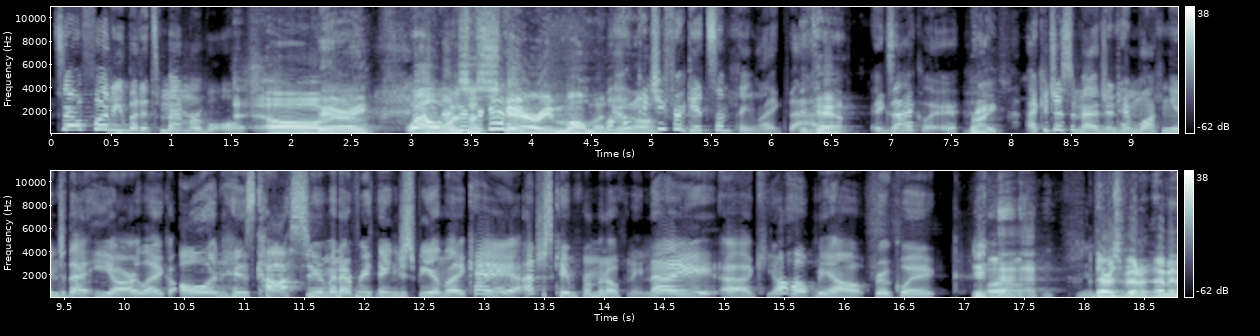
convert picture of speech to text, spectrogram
it's not funny, but it's memorable. Oh, Very. yeah. Well, it was a forget it. scary moment. Well, you how know, could you forget something like that? You can't. Exactly. Right. I could just imagine him walking into that ER, like all in his costume and everything, just being like, "Hey, I just came from an opening night. Uh, can y'all help me out real quick?" Well, there's been, I mean,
